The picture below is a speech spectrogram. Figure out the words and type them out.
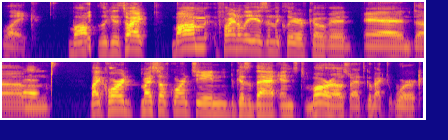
like mom, look at so I mom finally is in the clear of COVID, and um, my quarant my self quarantine because of that ends tomorrow, so I have to go back to work.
